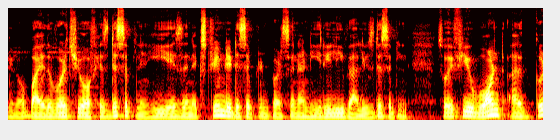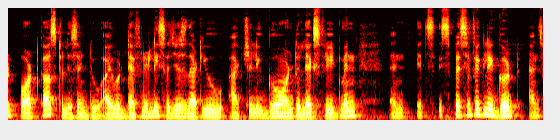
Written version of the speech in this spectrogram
you know by the virtue of his discipline he is an extremely disciplined person and he really values discipline. So if you want a good podcast to listen to i would definitely suggest that you actually go on to lex fridman. And it's specifically good and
